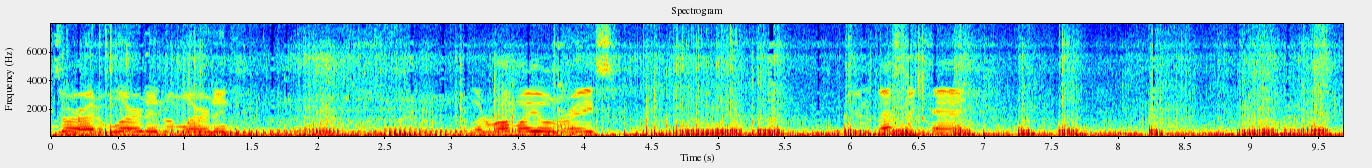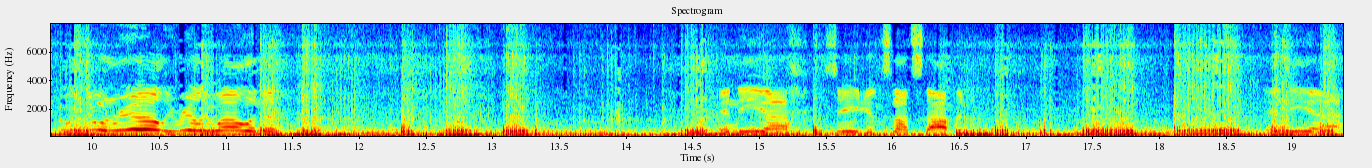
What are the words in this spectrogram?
It's alright, I'm learning, I'm learning. I'm gonna run my own race. Do the best I can. I was doing really, really well in the in the uh, see not stopping. In the uh,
